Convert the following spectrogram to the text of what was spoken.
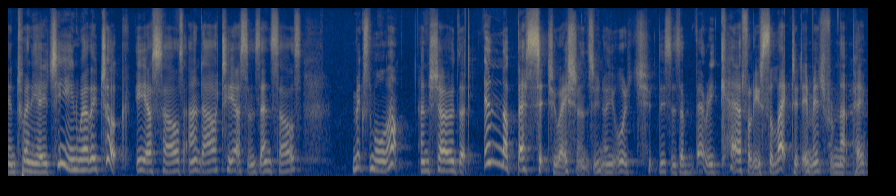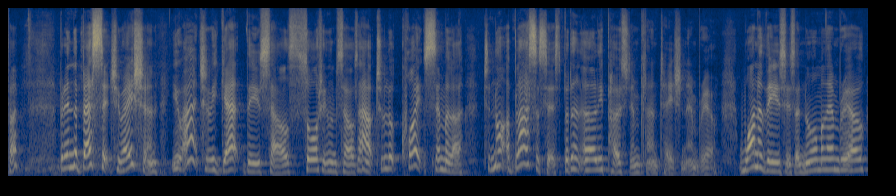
in 2018 where they took ES cells and our TS and XEN cells, mixed them all up, and showed that in the best situations, you know, you always, this is a very carefully selected image from that paper, but in the best situation, you actually get these cells sorting themselves out to look quite similar to not a blastocyst, but an early post-implantation embryo. One of these is a normal embryo.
